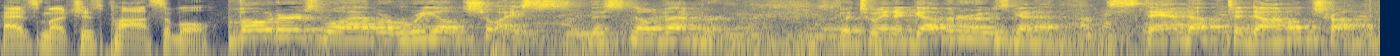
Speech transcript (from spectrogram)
as much as possible. Voters will have a real choice this November between a governor who's going to stand up to Donald Trump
